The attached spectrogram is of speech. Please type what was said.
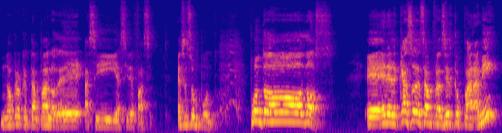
No creo que Tampa lo dé así, así de fácil. Ese es un punto. Punto 2. Eh, en el caso de San Francisco, para mí,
